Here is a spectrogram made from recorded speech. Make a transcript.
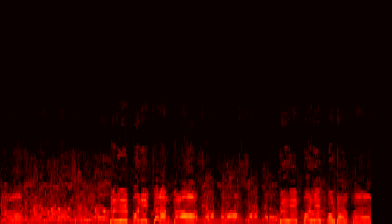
करो दिल्ली पुलिस शर्म करो शर्म करो शर्म करो दिल्ली पुलिस मुर्दाबाद।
